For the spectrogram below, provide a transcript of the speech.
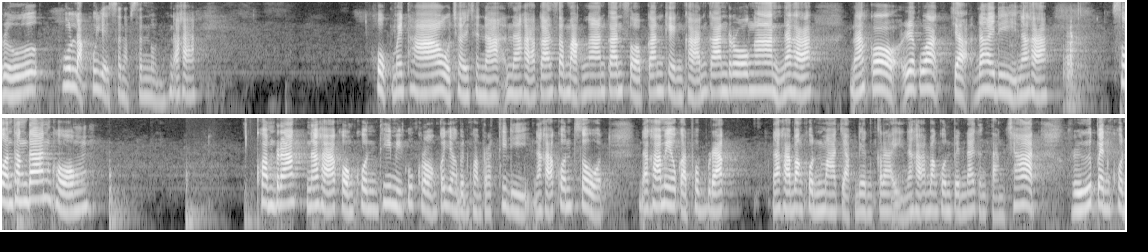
หรือ ผู้หลักผู้ใหญ่สนับสนุนนะคะหกไม้เท้าชัยชนะนะคะ การสมัครงานการสอบการแข่งขันการรองานนะคะนะก็เรียกว่าจะได้ดีนะคะ ส่วนทางด้านของ ความรักนะคะของคนที่มีคู่ครองก็ยังเป็นความรักที่ดีนะคะ คนโสดนะคะมีโอกาสพบรักนะคะ บางคนมาจากเดือนไกลนะคะ บางคนเป็นได้ต่างชาติ หรือเป็นคน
